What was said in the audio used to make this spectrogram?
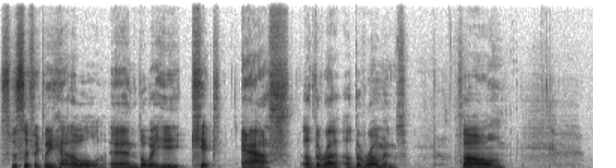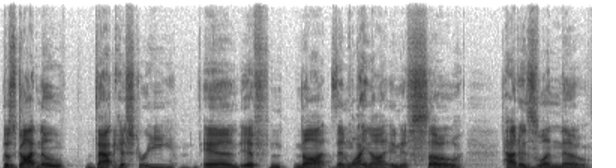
specifically Hannibal, and the way he kicked ass of the of the Romans. So, does God know that history? And if not, then why not? And if so, how does one know?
